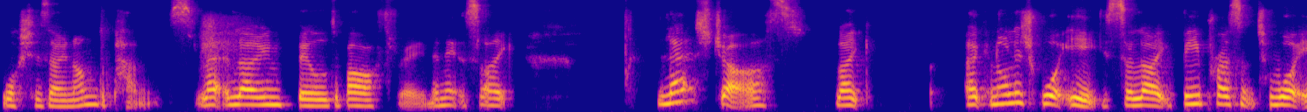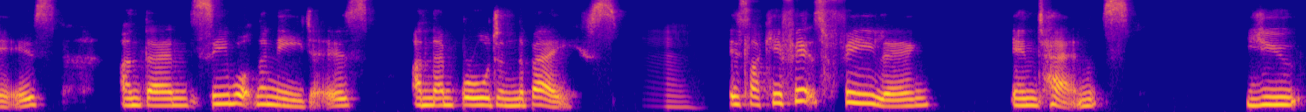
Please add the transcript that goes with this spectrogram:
wash his own underpants let alone build a bathroom. And it's like let's just like acknowledge what is. So like be present to what is and then see what the need is and then broaden the base. Mm. it's like if it's feeling intense you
